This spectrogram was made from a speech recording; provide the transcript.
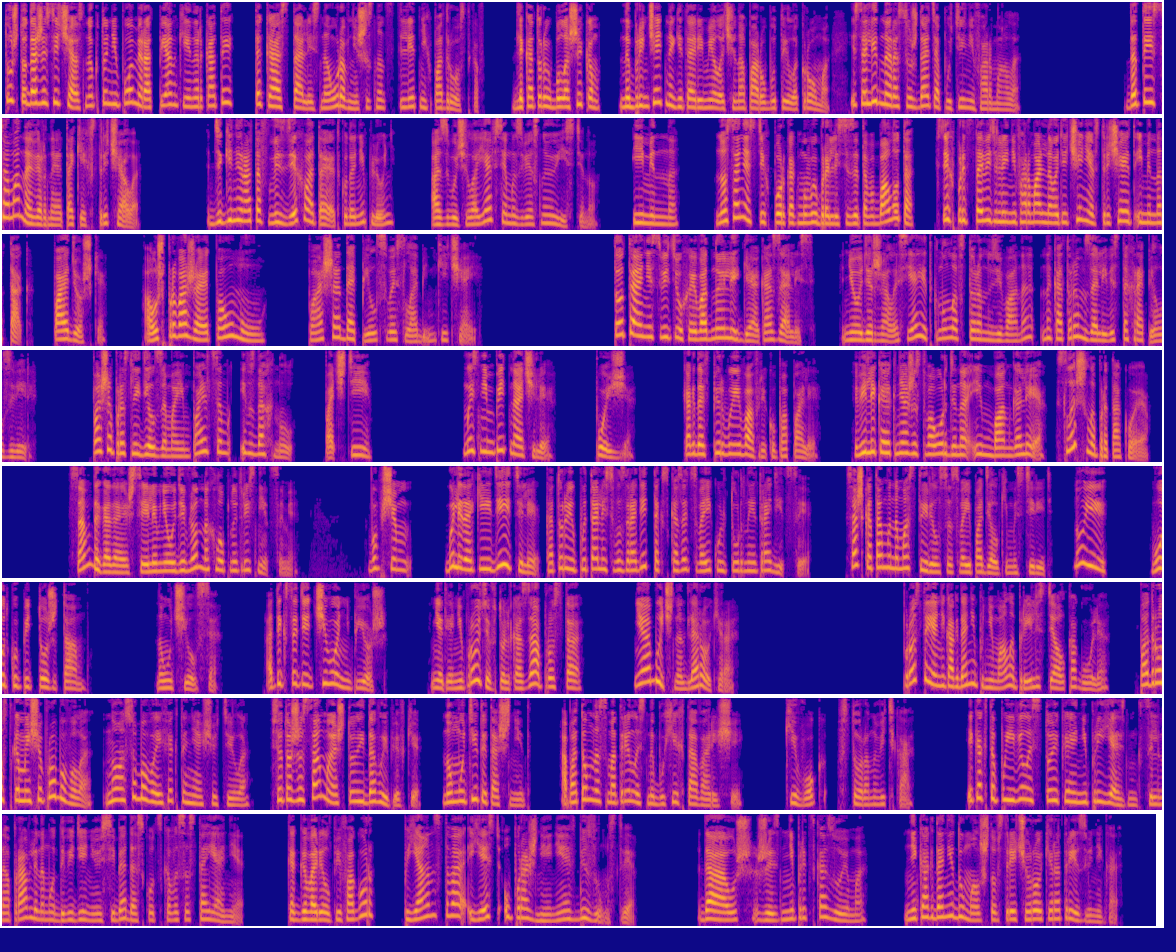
То, что даже сейчас, но кто не помер от пьянки и наркоты, так и остались на уровне 16-летних подростков, для которых было шиком набринчать на гитаре мелочи на пару бутылок рома и солидно рассуждать о пути неформала. Да ты и сама, наверное, таких встречала. Дегенератов везде хватает, куда ни плюнь, озвучила я всем известную истину. Именно. Но Саня с тех пор, как мы выбрались из этого болота, всех представителей неформального течения встречает именно так, по одежке. А уж провожает по уму. Паша допил свой слабенький чай. То-то они с Витюхой в одной лиге оказались. Не удержалась я и ткнула в сторону дивана, на котором заливисто храпел зверь. Паша проследил за моим пальцем и вздохнул. Почти. Мы с ним пить начали. Позже. Когда впервые в Африку попали. Великое княжество ордена Имбангале. Слышала про такое? Сам догадаешься или мне удивленно хлопнуть ресницами? В общем, были такие деятели, которые пытались возродить, так сказать, свои культурные традиции. Сашка там и намастырился свои поделки мастерить. Ну и водку пить тоже там. Научился. А ты, кстати, чего не пьешь? Нет, я не против, только за, просто необычно для рокера. Просто я никогда не понимала прелести алкоголя. Подростком еще пробовала, но особого эффекта не ощутила. Все то же самое, что и до выпивки но мутит и тошнит. А потом насмотрелась на бухих товарищей. Кивок в сторону Витька. И как-то появилась стойкая неприязнь к целенаправленному доведению себя до скотского состояния. Как говорил Пифагор, пьянство есть упражнение в безумстве. Да уж, жизнь непредсказуема. Никогда не думал, что встречу рокера-трезвенника.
